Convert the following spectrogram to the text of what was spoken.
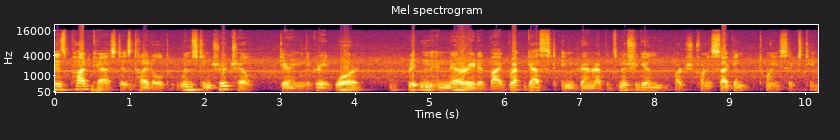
This podcast is titled Winston Churchill During the Great War, written and narrated by Brett Guest in Grand Rapids, Michigan, March 22, 2016.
